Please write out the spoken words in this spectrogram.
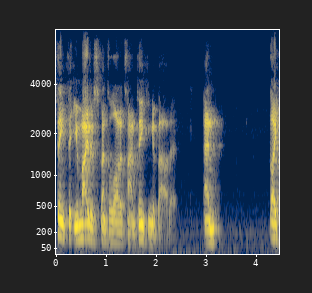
think that you might have spent a lot of time thinking about it. And like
